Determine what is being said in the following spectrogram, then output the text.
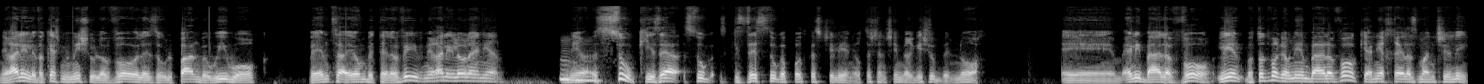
נראה לי לבקש ממישהו לבוא לאיזה אולפן בווי וורק באמצע היום בתל אביב, נראה לי לא לעניין. נראה, סוג, כי זה, סוג, כי זה סוג הפודקאסט שלי, אני רוצה שאנשים ירגישו בנוח. אה, אין לי בעיה לבוא, לי, באותו דבר גם לי אין בעיה לבוא, כי אני אחראי לזמן שלי,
